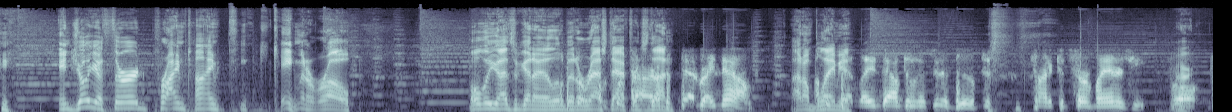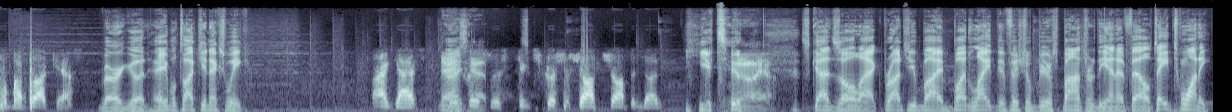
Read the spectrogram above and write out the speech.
enjoy your third primetime game in a row. Hopefully, you guys will get a little bit of rest I'm so after it's done. bed right now. I don't I'm blame you. laying down doing this interview. I'm just trying to conserve my energy for Right. all, for my broadcast. Very good. Hey, we'll talk to you next week. All right, guys. Merry Merry Christmas. Christmas shop shopping done. You too. Oh, yeah. Scott Zolak, brought to you by Bud Light, the official beer sponsor of the NFL. It's 820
